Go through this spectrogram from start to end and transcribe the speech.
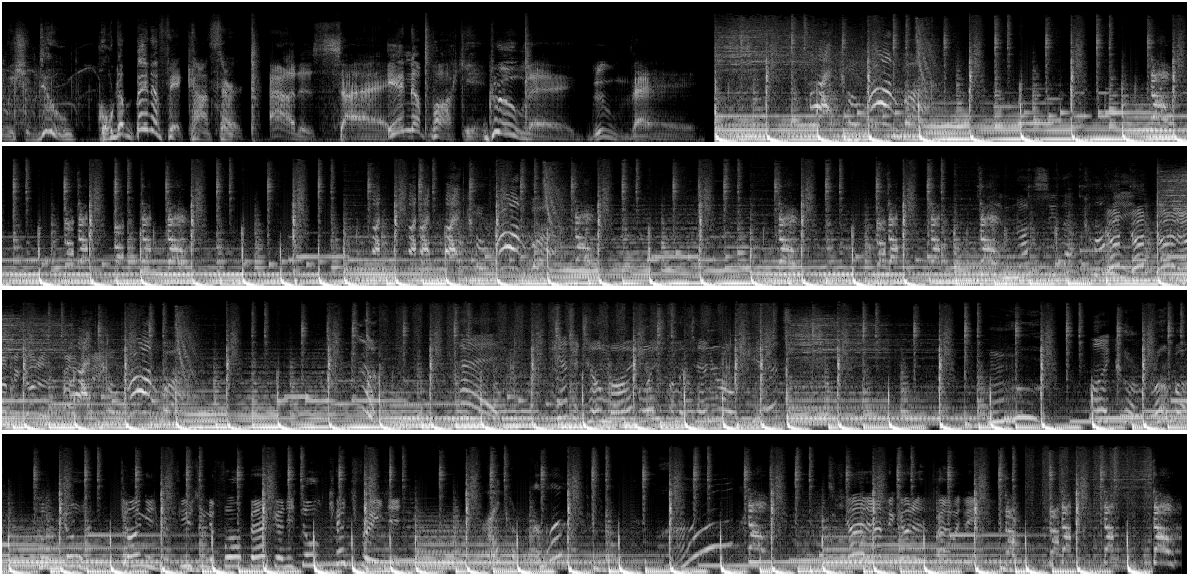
What we should do? Hold a benefit concert. Out of sight. In the pocket. Groovy. Groovy. Like caramba! Like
